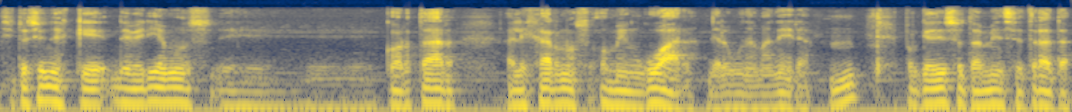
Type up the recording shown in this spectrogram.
situaciones que deberíamos cortar alejarnos o menguar de alguna manera, porque de eso también se trata.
